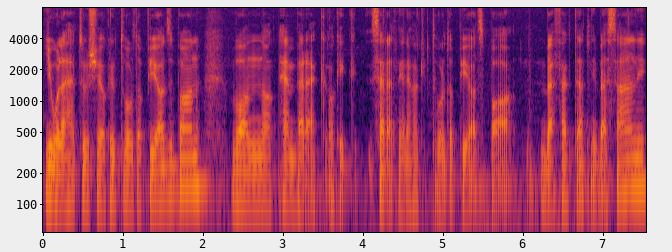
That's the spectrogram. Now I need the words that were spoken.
jó lehetőség a kriptovaluta piacban, vannak emberek, akik szeretnének a kriptovaluta piacba befektetni, beszállni,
